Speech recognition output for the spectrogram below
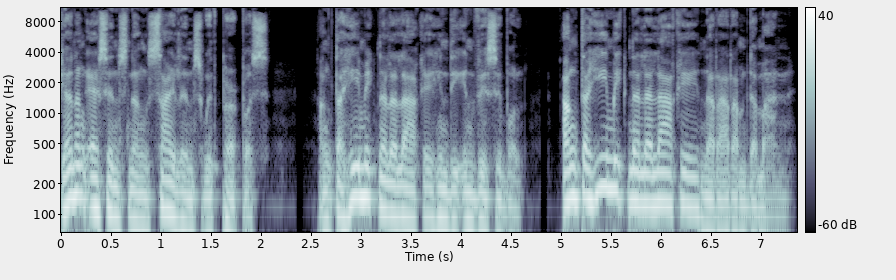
Yan ang essence ng silence with purpose. Ang tahimik na lalaki hindi invisible. Ang tahimik na lalaki nararamdaman.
